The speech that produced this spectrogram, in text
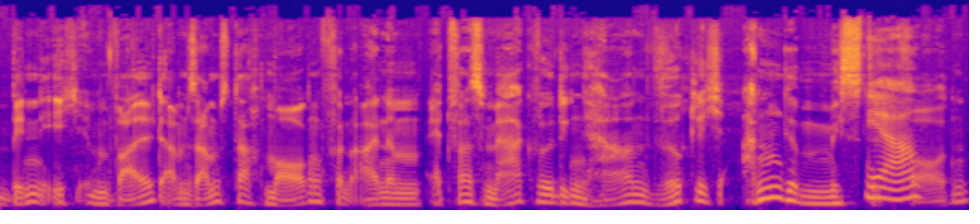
bin ich im Wald am Samstagmorgen von einem etwas merkwürdigen Herrn wirklich angemistet Ja. worden,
